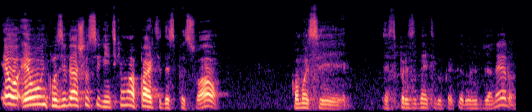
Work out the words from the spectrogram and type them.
Eu, eu, inclusive, acho o seguinte, que uma parte desse pessoal, como esse, esse presidente do PT do Rio de Janeiro,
